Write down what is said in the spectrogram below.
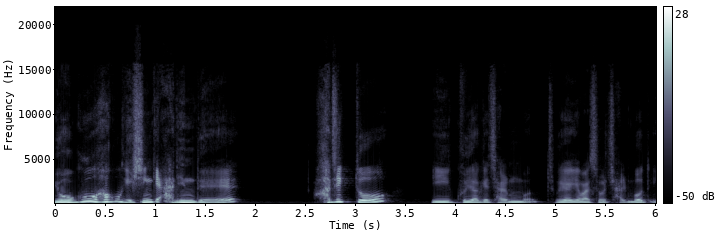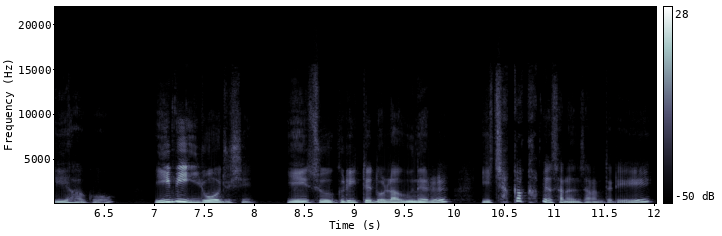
요구하고 계신 게 아닌데 아직도 이 구약의 잘못 구약의 말씀을 잘못 이해하고 이미 이루어 주신 예수 그리스도의 놀라운 은혜를 이 착각하며 사는 사람들이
